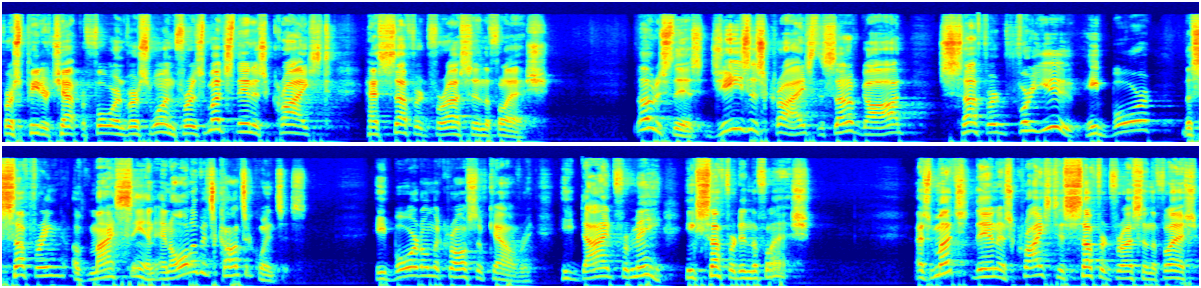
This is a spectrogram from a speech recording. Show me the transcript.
1 Peter chapter 4 and verse 1 For as much then as Christ has suffered for us in the flesh. Notice this Jesus Christ, the Son of God, suffered for you. He bore the suffering of my sin and all of its consequences he bore it on the cross of Calvary. He died for me. He suffered in the flesh. As much then as Christ has suffered for us in the flesh,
